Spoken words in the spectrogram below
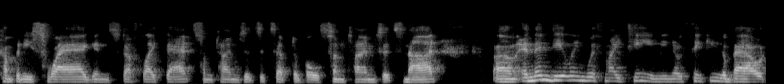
company swag and stuff like that. Sometimes it's acceptable, sometimes it's not. Um, and then dealing with my team, you know, thinking about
